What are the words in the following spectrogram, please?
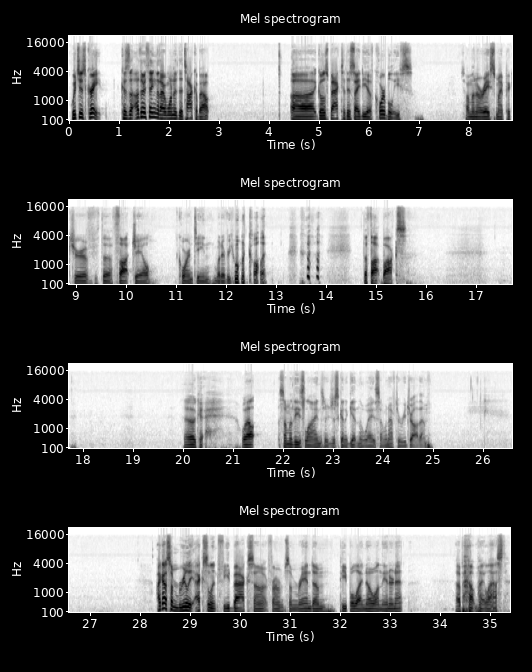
which is great because the other thing that I wanted to talk about uh, goes back to this idea of core beliefs. So I'm going to erase my picture of the thought jail, quarantine, whatever you want to call it, the thought box. Okay. Well, some of these lines are just going to get in the way, so I'm going to have to redraw them. I got some really excellent feedback from some random people I know on the internet about my last.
